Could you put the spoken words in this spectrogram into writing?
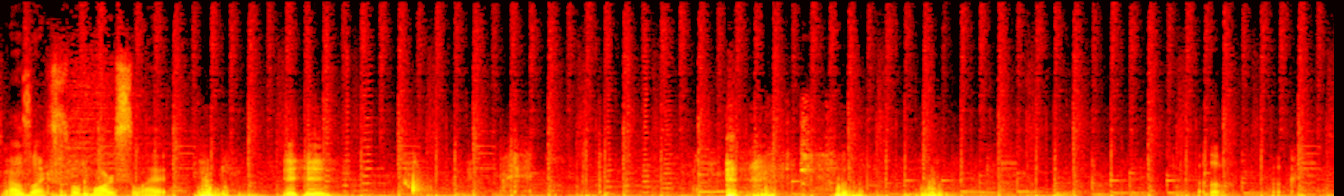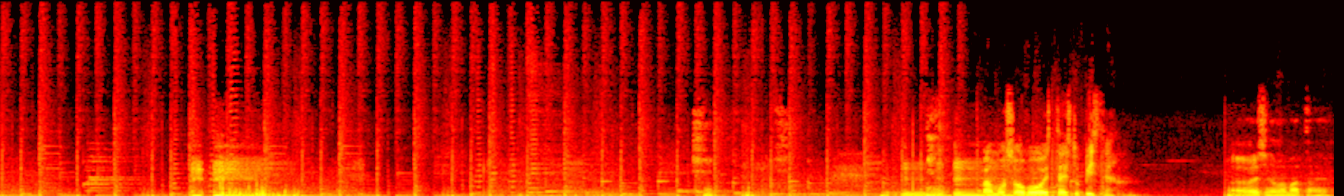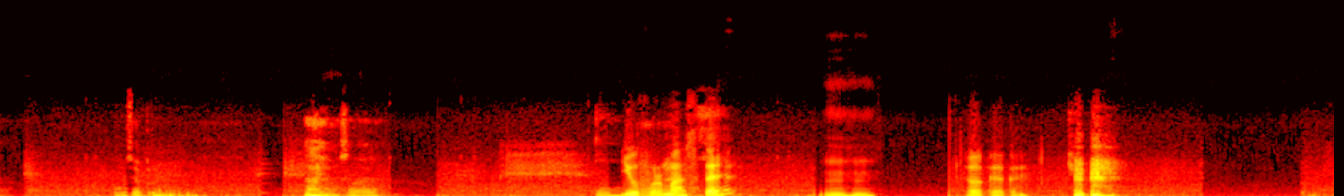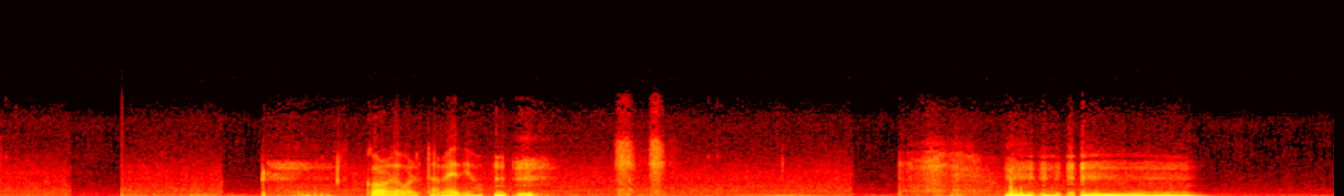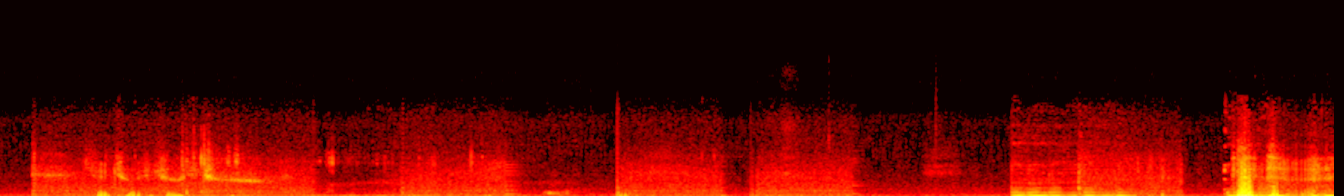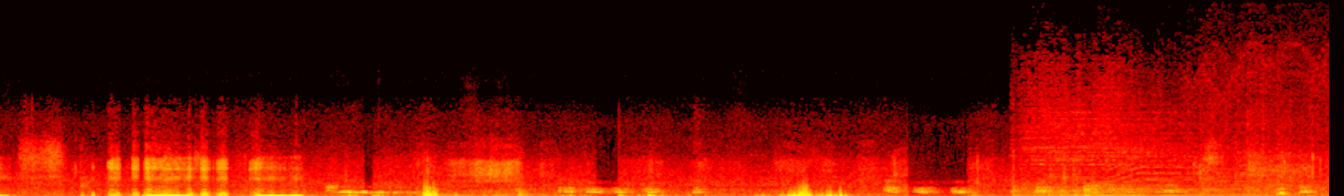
Smells like so more sweat. Mhm. Vamos, Obo, esta es tu pista. A ver si no me mata, eh. Como siempre. Ay, vamos a ver. You for master? Mm-hmm. Okay, okay. Corre de vuelta a medio.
